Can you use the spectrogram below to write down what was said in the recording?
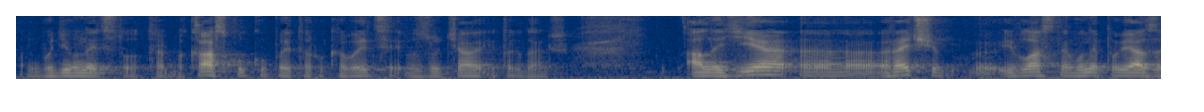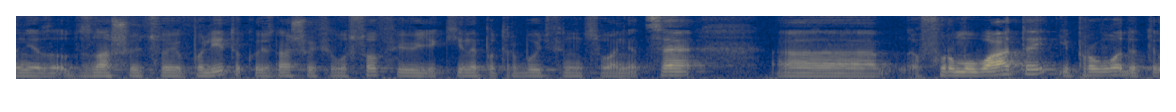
Там, будівництво треба каску купити, рукавиці, взуття і так далі. Але є е, речі, і власне вони пов'язані з, з нашою цією політикою, з нашою філософією, які не потребують фінансування. Це е, формувати і проводити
